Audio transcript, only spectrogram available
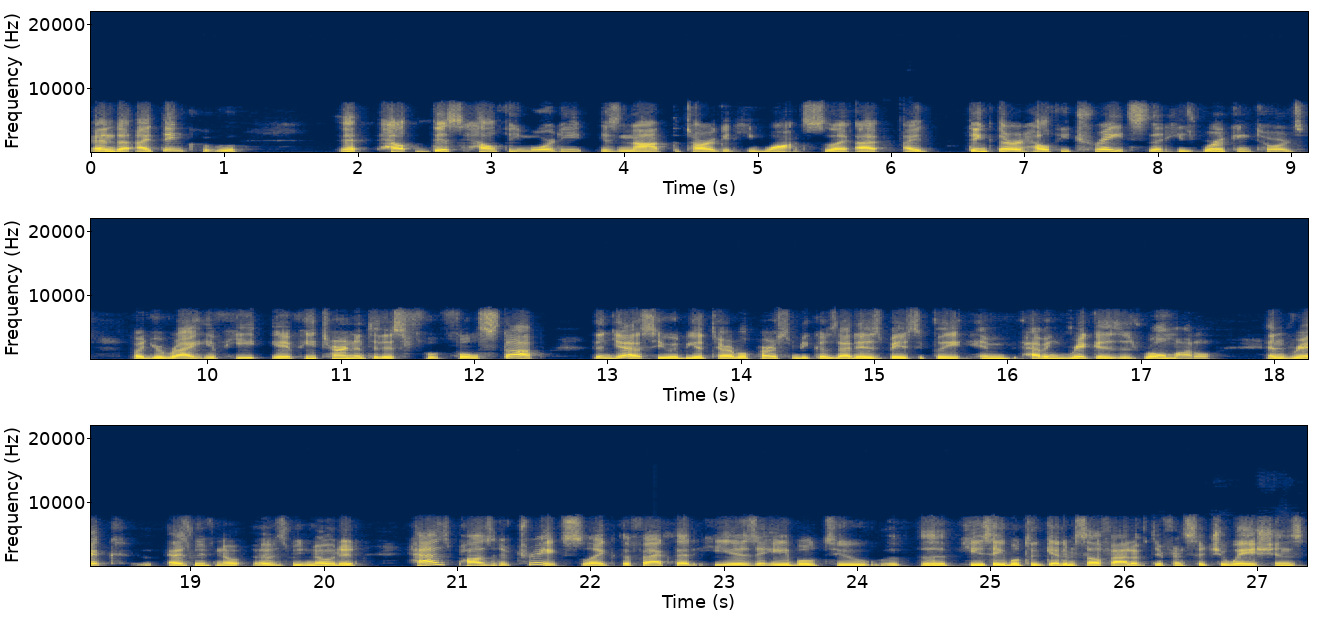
And uh, I think eh, this healthy Morty is not the target he wants. So like, I, I think there are healthy traits that he's working towards. But you're right. If he if he turned into this f- full stop, then yes, he would be a terrible person because that is basically him having Rick as his role model. And Rick, as we've no- as we noted, has positive traits like the fact that he is able to uh, uh, he's able to get himself out of different situations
